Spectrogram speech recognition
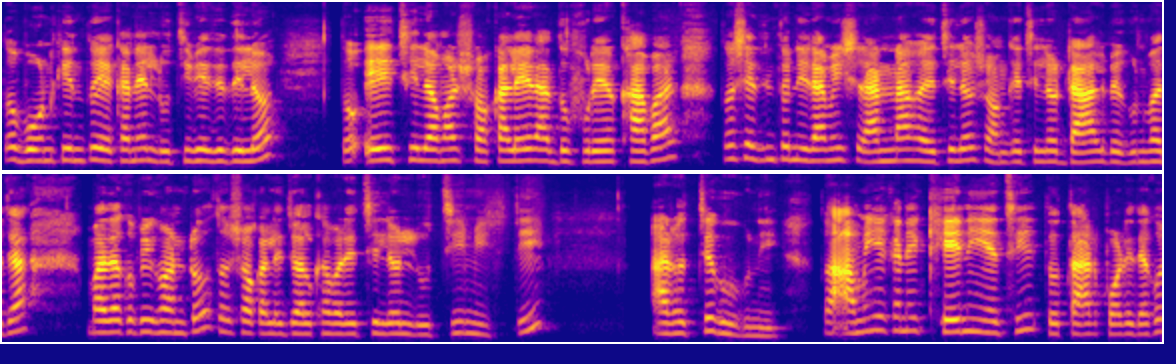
তো বোন কিন্তু এখানে লুচি ভেজে দিল। তো এই ছিল আমার সকালের আর দুপুরের খাবার। তো সেদিন তো নিরামিষ রান্না হয়েছিল, সঙ্গে ছিল ডাল, বেগুন ভাজা, বাঁধাকপি ঘন্ট। তো সকালের জলখাবারে ছিল লুচি, মিষ্টি। আর হচ্ছে ঘুগনি। তো আমি এখানে খেয়ে নিয়েছি। তো তারপরে দেখো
